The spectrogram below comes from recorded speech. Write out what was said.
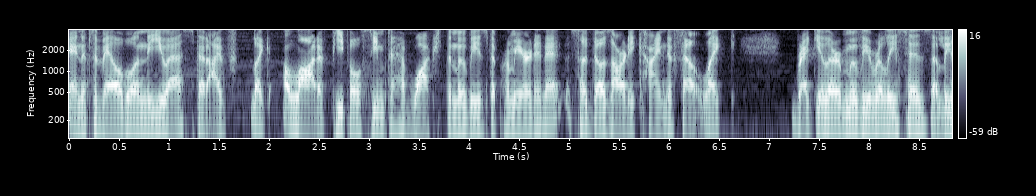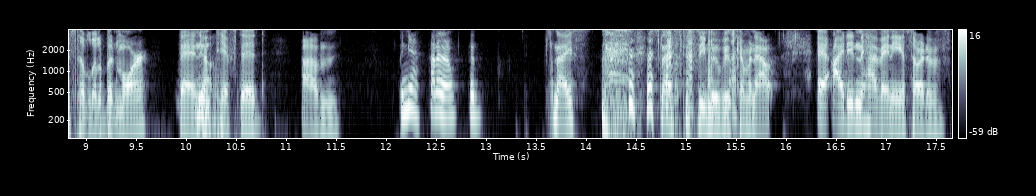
and it's available in the US that I've like a lot of people seem to have watched the movies that premiered in it. So those already kind of felt like regular movie releases, at least a little bit more than yeah. TIFF did. Um, but yeah, I don't know. It, it's nice. it's nice to see movies coming out. I didn't have any sort of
